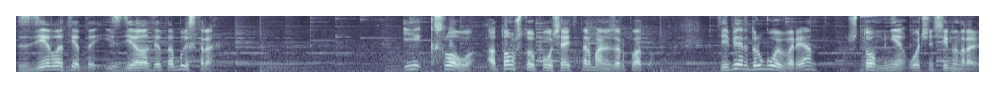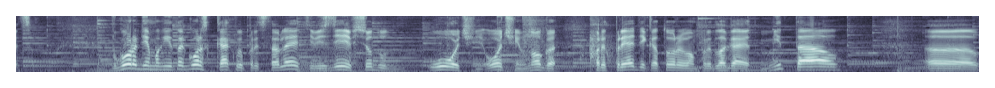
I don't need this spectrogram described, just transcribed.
сделать это и сделать это быстро. И, к слову, о том, что вы получаете нормальную зарплату. Теперь другой вариант, что мне очень сильно нравится. В городе Магнитогорск, как вы представляете, везде и всюду очень-очень много предприятий, которые вам предлагают металл, э,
